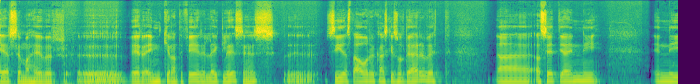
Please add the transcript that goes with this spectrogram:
er sem að hefur uh, verið einkirandi fyrir leikliðsins uh, síðasta ári er kannski svolítið erfitt uh, að setja inn í inn í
